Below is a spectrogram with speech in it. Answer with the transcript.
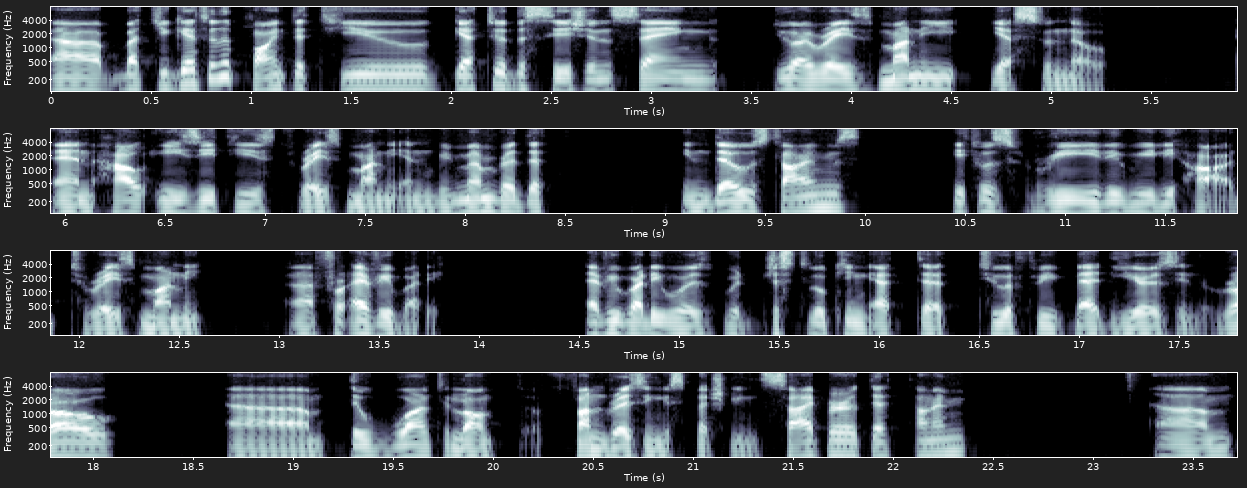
Uh, but you get to the point that you get to a decision saying, do I raise money? Yes or no? And how easy it is to raise money. And remember that in those times, it was really, really hard to raise money uh, for everybody. Everybody was were just looking at uh, two or three bad years in a row. Um, there weren't a lot of fundraising, especially in cyber at that time. Um,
